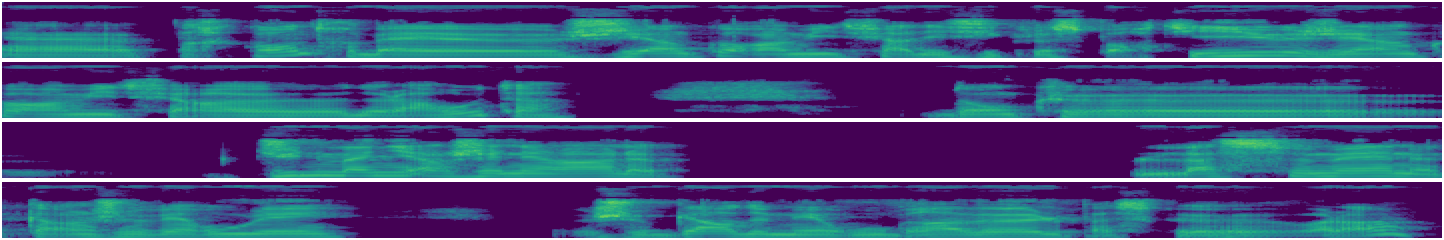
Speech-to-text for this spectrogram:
Euh, par contre, ben, j'ai encore envie de faire des cycles sportifs, j'ai encore envie de faire de la route. Donc, euh, d'une manière générale, la semaine, quand je vais rouler, je garde mes roues gravel parce que voilà.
